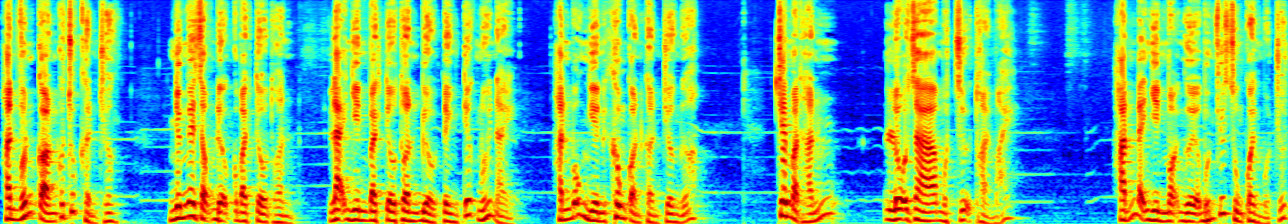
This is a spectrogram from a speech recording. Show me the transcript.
Hắn vẫn còn có chút khẩn trương. Nhưng nghe giọng điệu của Bạch Tiểu Thuần, Lại nhìn Bạch Tiểu Thuần biểu tình tiếc nuối này, Hắn bỗng nhiên không còn khẩn trương nữa. Trên mặt hắn lộ ra một sự thoải mái. Hắn lại nhìn mọi người ở bốn phía xung quanh một chút.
